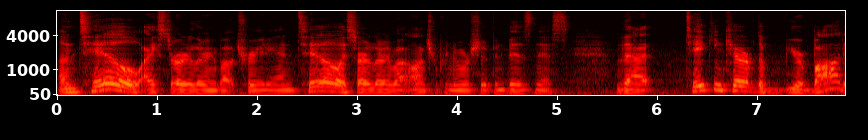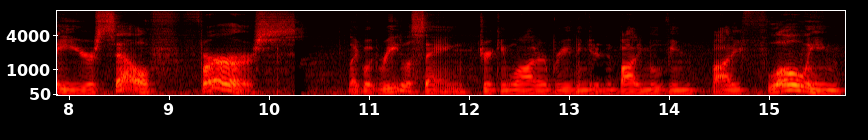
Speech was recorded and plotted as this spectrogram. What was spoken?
until I started learning about trading, until I started learning about entrepreneurship and business, that taking care of the your body yourself first, like what Reid was saying, drinking water, breathing, getting the body moving, body flowing,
